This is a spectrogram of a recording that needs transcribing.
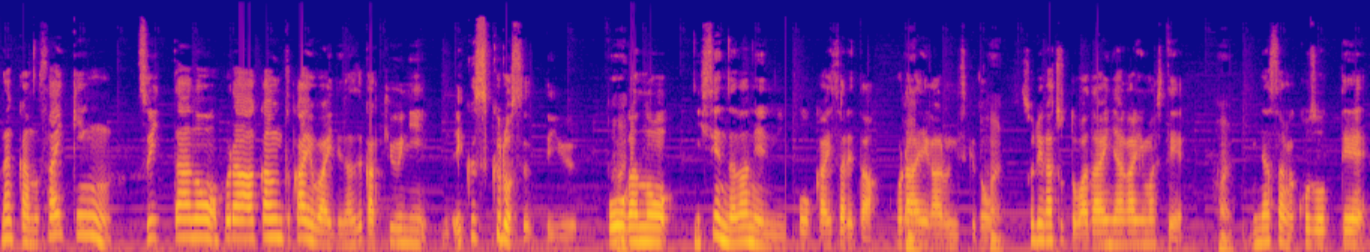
なんかあの最近、ツイッターのホラーアカウント界隈でなぜか急にエクスクロスっていう邦画の2007年に公開されたホラー映画あるんですけど、はいそれがちょっと話題に上がりまして、はい。皆さんがこぞって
